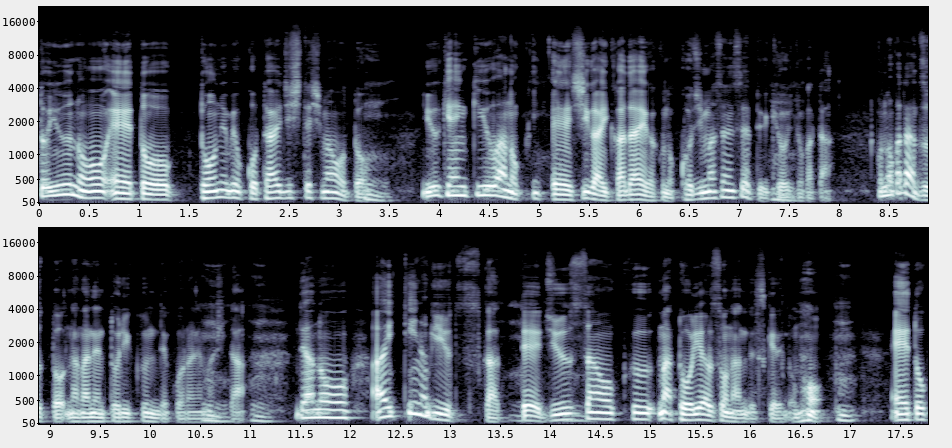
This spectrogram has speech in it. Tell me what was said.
というのを、えーと糖尿病を退治してしまおうという研究をあの、えー、滋賀医科大学の小島先生という教授の方、うん、この方はずっと長年取り組んでこられました。うんうん、であの IT の技術使って13億、まあ、通りあるそうなんですけれども、えーと、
